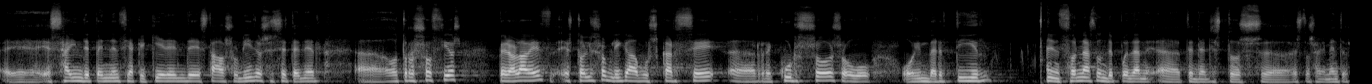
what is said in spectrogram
eh, esa independencia que quieren de Estados Unidos, ese tener otros socios, pero a la vez esto les obliga a buscarse recursos o, o invertir en zonas donde puedan eh, tener estos, eh, estos alimentos.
